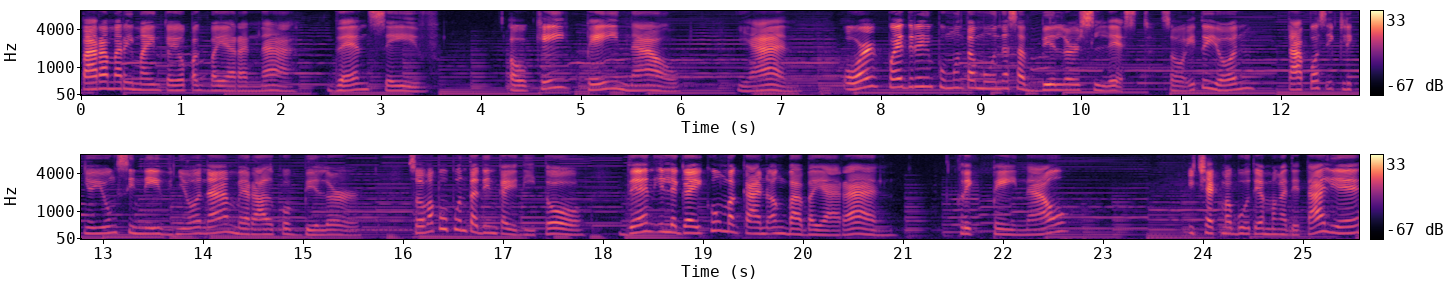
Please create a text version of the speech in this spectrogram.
para ma-remind kayo pagbayaran na. Then, save. Okay, pay now. Yan. Or, pwede rin pumunta muna sa biller's list. So, ito yon. Tapos, i-click nyo yung sinave nyo na Meralco Biller. So, mapupunta din kayo dito. Then, ilagay kung magkano ang babayaran. Click Pay Now. I-check mabuti ang mga detalye.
